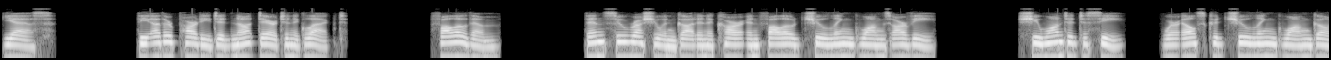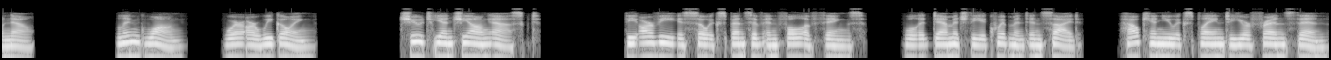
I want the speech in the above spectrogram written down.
Yes. The other party did not dare to neglect. Follow them. Then Su Rushuan got in a car and followed Chu Lingguang's RV. She wanted to see, where else could Chu Lingguang go now? Lingguang, where are we going? Chu Tianqiang asked. The RV is so expensive and full of things, will it damage the equipment inside, how can you explain to your friends then?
